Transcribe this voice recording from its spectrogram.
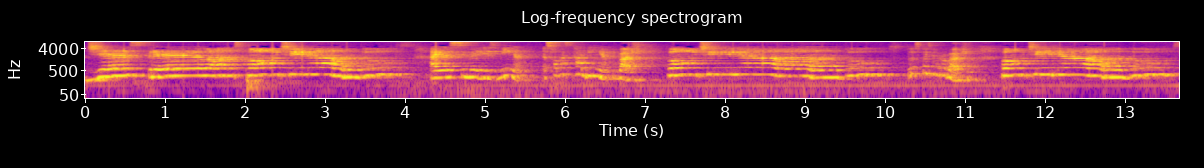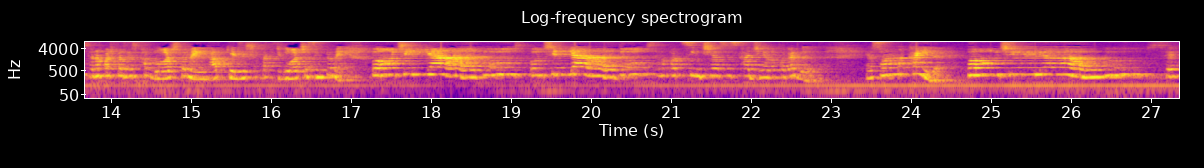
de estrelas pontilhados. Aí esse melisminha é só uma escalinha por baixo. Pontilhados. Duas coisas por baixo. Pontilhados. Você não pode fazer isso com a glote também, tá? Porque existe ataque de glote assim também. Pontilhados, pontilhados. Você não pode sentir essa escadinha na tua garganta. É só uma caída. Pontilhados. Você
